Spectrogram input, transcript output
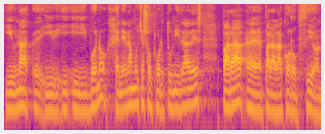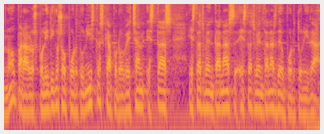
y, una, eh, y bueno, genera muchas oportunidades para, eh, para la corrupción, ¿no? para los políticos oportunistas que aprovechan estas, estas, ventanas, estas ventanas de oportunidad.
